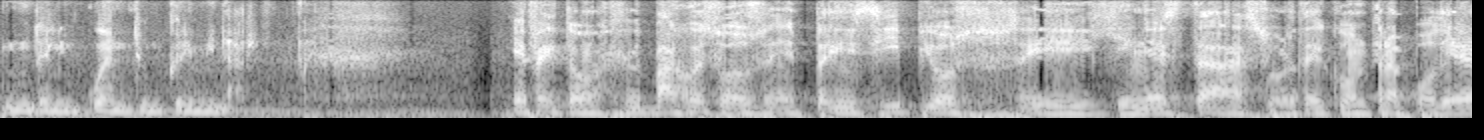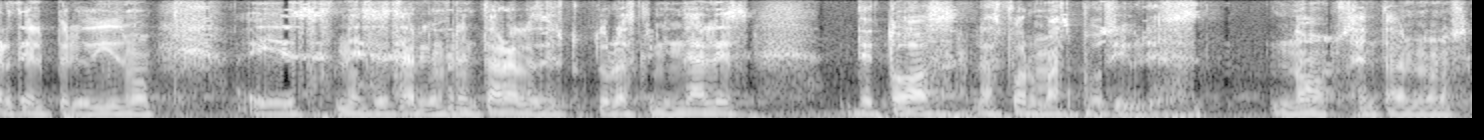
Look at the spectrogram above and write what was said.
un, delincuente, un criminal. Efecto, bajo esos eh, principios eh, y en esta suerte de contrapoder del periodismo es necesario enfrentar a las estructuras criminales de todas las formas posibles no sentarnos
